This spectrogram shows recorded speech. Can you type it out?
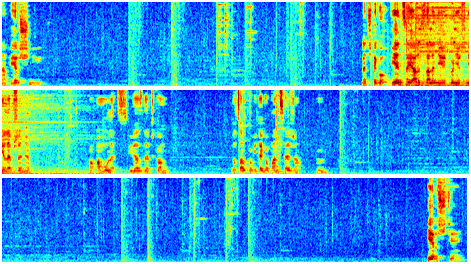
Napierśnik. Leci tego więcej, ale wcale niekoniecznie lepsze, nie? O, amulet z gwiazdeczką. Do całkowitego pancerza. Hmm. Pierścień.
